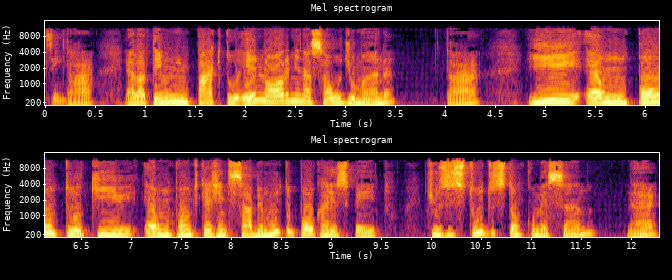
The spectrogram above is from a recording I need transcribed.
Sim. Tá? Ela tem um impacto enorme na saúde humana, tá? E é um ponto que é um ponto que a gente sabe muito pouco a respeito, que os estudos estão começando, né?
